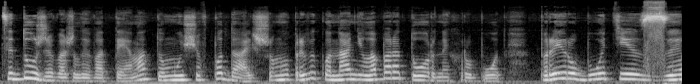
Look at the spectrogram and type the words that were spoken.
Це дуже важлива тема, тому що в подальшому при виконанні лабораторних робот, при роботі з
